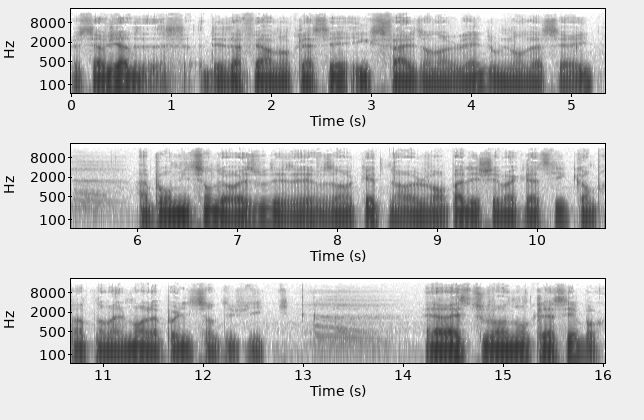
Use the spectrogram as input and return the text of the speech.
Le service des affaires non classées, X-Files en anglais, d'où le nom de la série, a pour mission de résoudre des enquêtes ne relevant pas des schémas classiques qu'emprunte normalement la police scientifique. Elle reste souvent non classée pour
